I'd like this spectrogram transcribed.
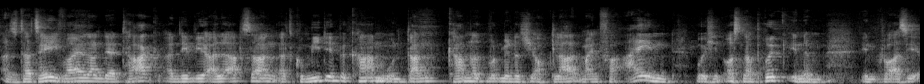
Also tatsächlich war ja dann der Tag, an dem wir alle Absagen als Comedian bekamen und dann kam, wurde mir natürlich auch klar, mein Verein, wo ich in Osnabrück in einem, in quasi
